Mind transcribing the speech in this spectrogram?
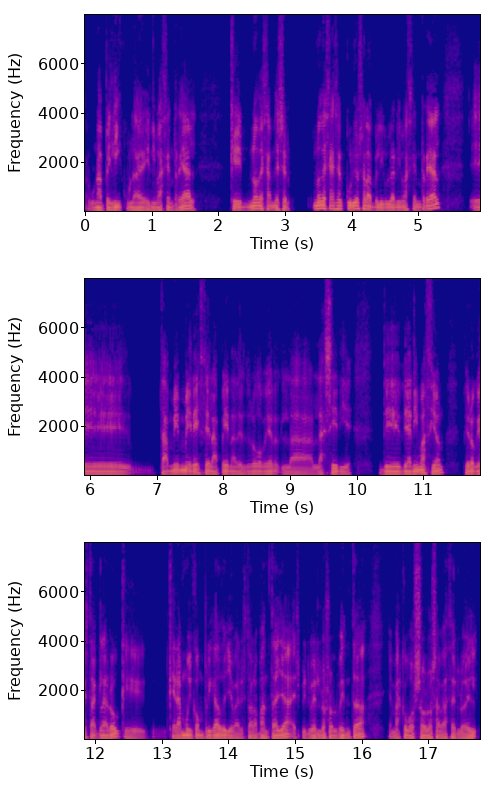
alguna película en imagen real, que no dejan de ser no deja de ser curiosa la película en imagen real. Eh, también merece la pena, desde luego, ver la, serie de, animación, pero que está claro que, era muy complicado llevar esto a la pantalla. Spielberg lo solventa, además, como solo sabe hacerlo él,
